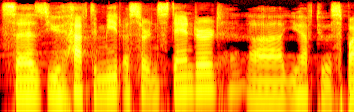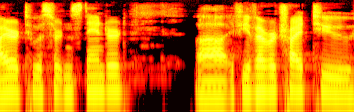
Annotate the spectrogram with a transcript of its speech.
says you have to meet a certain standard, uh, you have to aspire to a certain standard. Uh, if you've ever tried to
